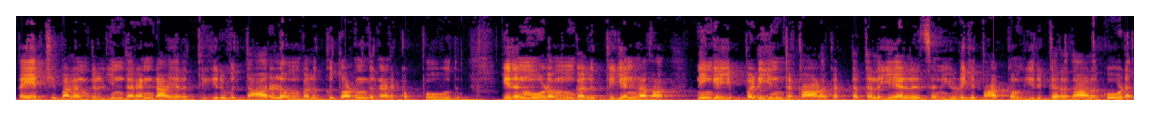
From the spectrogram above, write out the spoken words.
பயிற்சி பலன்கள் இந்த ரெண்டாயிரத்தி இருபத்தி ஆறில் உங்களுக்கு தொடர்ந்து நடக்கப் போகுது. இதன் மூலம் உங்களுக்கு என்னதான் நீங்கள் இப்படி இந்த காலகட்டத்தில் ஏழு சனியுடைய தாக்கம் இருக்கிறதால கூட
